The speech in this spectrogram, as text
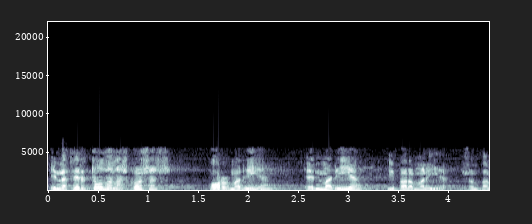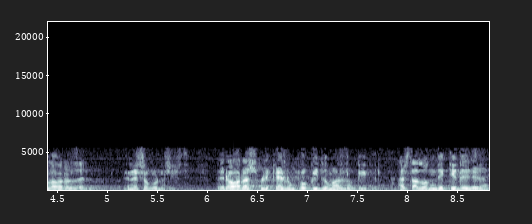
en hacer todas las cosas por María, en María y para María. Son palabras de él. En eso consiste. Pero ahora explicaré un poquito más lo que hasta dónde quiere llegar.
